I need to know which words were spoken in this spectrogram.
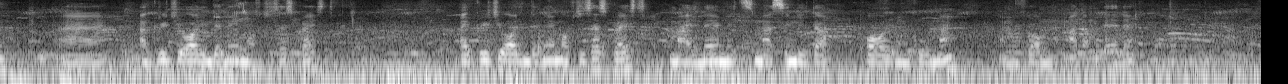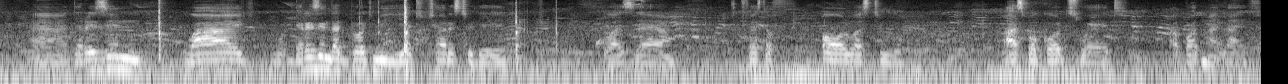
Uh, I greet you all in the name of Jesus Christ. I greet you all in the name of Jesus Christ. My name is Masingita Paul Nkuna. I'm from Malamulele. Uh, the reason why, the reason that brought me here to Charis today was, uh, first of all, was to ask for God's word about my life.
